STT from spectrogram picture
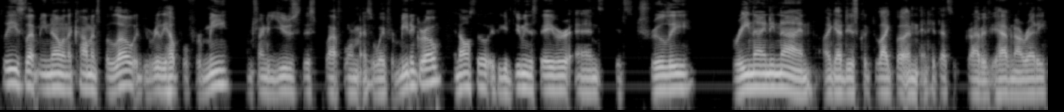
please let me know in the comments below. It'd be really helpful for me. I'm trying to use this platform as a way for me to grow. And also, if you could do me the favor, and it's truly free 99, all you got to do is click the like button and hit that subscribe if you haven't already.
